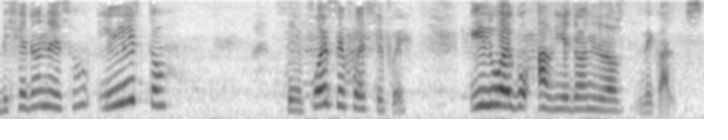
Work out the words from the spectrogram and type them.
Dijeron eso y listo. Se fue, se fue, se fue. Y luego abrieron los regalos.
